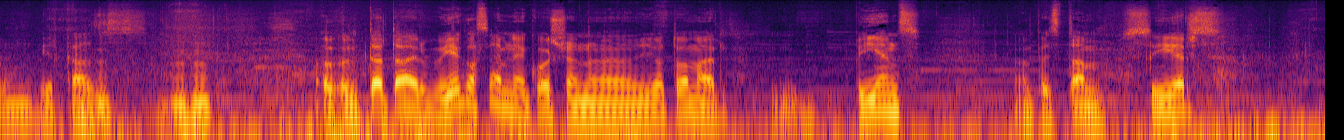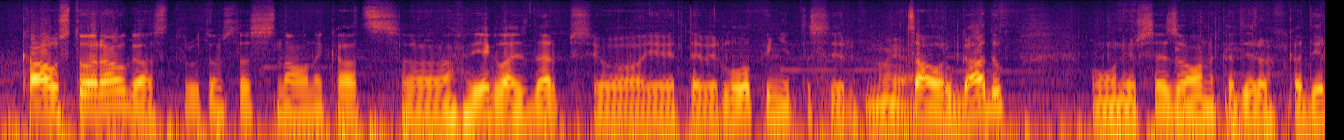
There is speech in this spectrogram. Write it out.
un ir kazas. Uh. Uh -huh. Tā, tā ir viegla saimniekošana, jo tomēr piens, pēc tam siers. Kā uz to raugās? Protams, tas nav nekāds uh, vieglais darbs, jo, ja tev ir lopiņi, tas ir nu, jā. cauru gadu. Un ir sezona, kad ir, kad ir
